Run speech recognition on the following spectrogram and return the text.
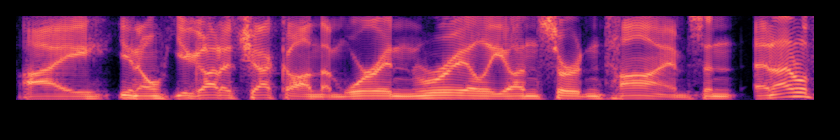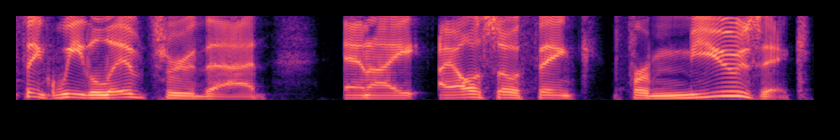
I you know you got to check on them. We're in really uncertain times, and and I don't think we lived through that. And I I also think for music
